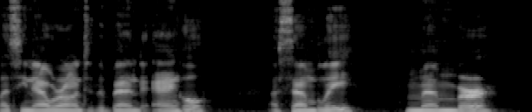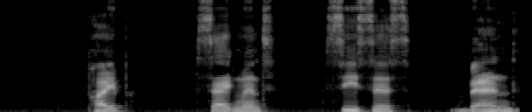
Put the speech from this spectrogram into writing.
Let's see, now we're on to the bend angle, assembly, member, pipe, segment, CSYS, bend,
